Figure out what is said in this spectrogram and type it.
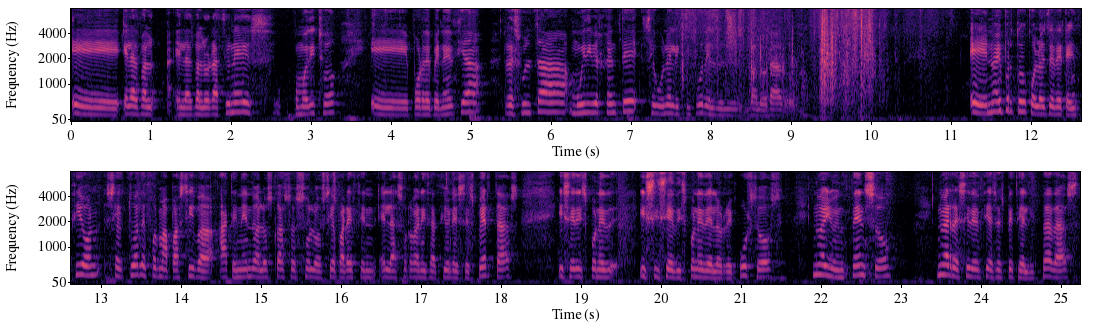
Eh, en, las, valoraciones, como he dicho, eh, por dependencia, resulta muy divergente según el equipo del valorado. Eh, no hay protocolos de detención, se actúa de forma pasiva atendiendo a los casos solo si aparecen en las organizaciones expertas y, si se dispone de los recursos. No hay un censo, no hay residencias especializadas,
